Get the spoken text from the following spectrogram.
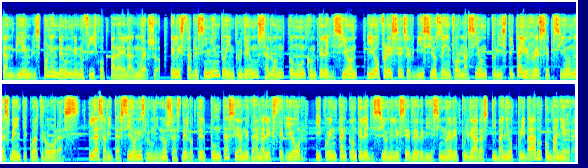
también disponen de un menú fijo para el almuerzo. El establecimiento incluye un salón común con televisión y ofrece servicios de información turística y recepción las 24 horas. Las habitaciones luminosas del Hotel Punta se dan al exterior y cuentan con televisión LCD de 19 pulgadas y baño privado con bañera.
